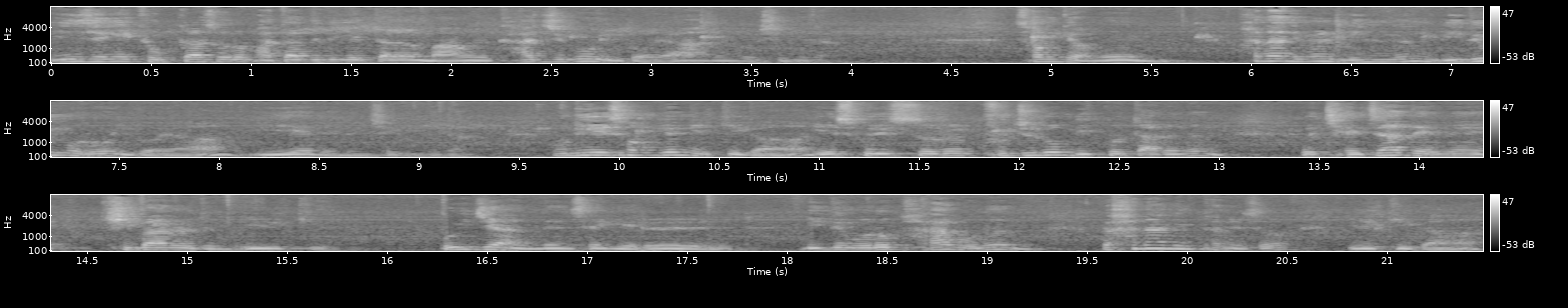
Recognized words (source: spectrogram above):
인생의 교과서로 받아들이겠다는 마음을 가지고 읽어야 하는 것입니다. 성경은 하나님을 믿는 믿음으로 읽어야 이해되는 책입니다. 우리의 성경 읽기가 예수 그리스도를 구주로 믿고 따르는 그 제자됨의 기반을 둔 읽기, 보이지 않는 세계를 믿음으로 바라보는 그 하나님 편에서 읽기가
